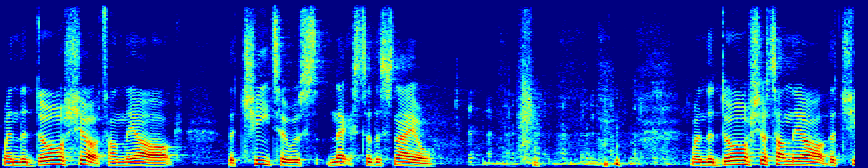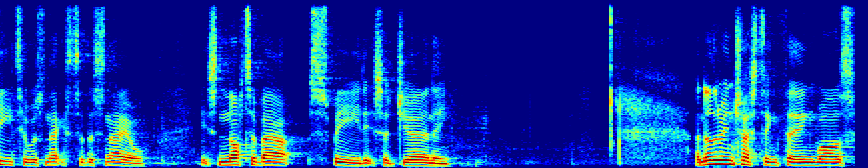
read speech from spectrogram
When the door shut on the ark, the cheetah was next to the snail. when the door shut on the ark, the cheetah was next to the snail. It's not about speed, it's a journey. Another interesting thing was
